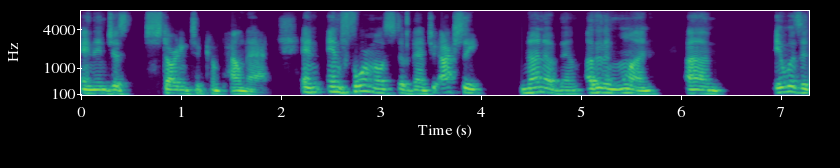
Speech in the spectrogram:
And then just starting to compound that. And, and for most of them to actually none of them other than one, um, it was a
